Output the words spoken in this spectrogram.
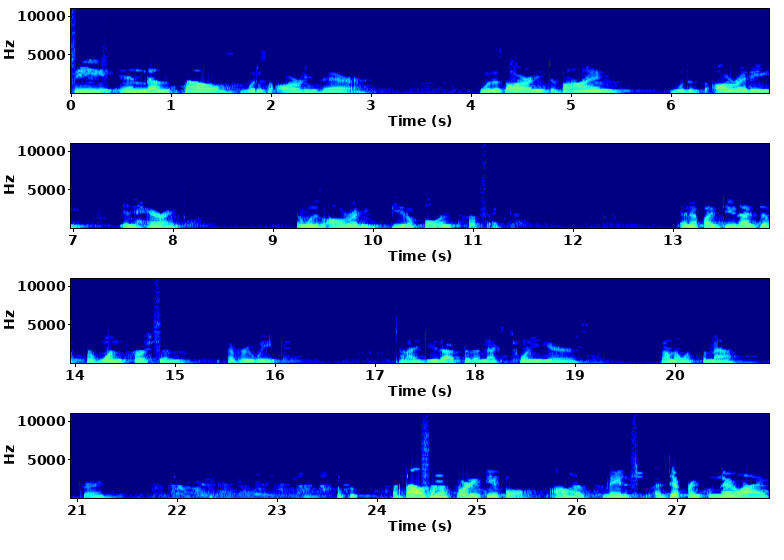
see in themselves what is already there, what is already divine, what is already inherent, and what is already beautiful and perfect. And if I do that just for one person every week, and I do that for the next 20 years, I don't know what's the math, Greg. A thousand and forty people. I'll have made a difference in their lives.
